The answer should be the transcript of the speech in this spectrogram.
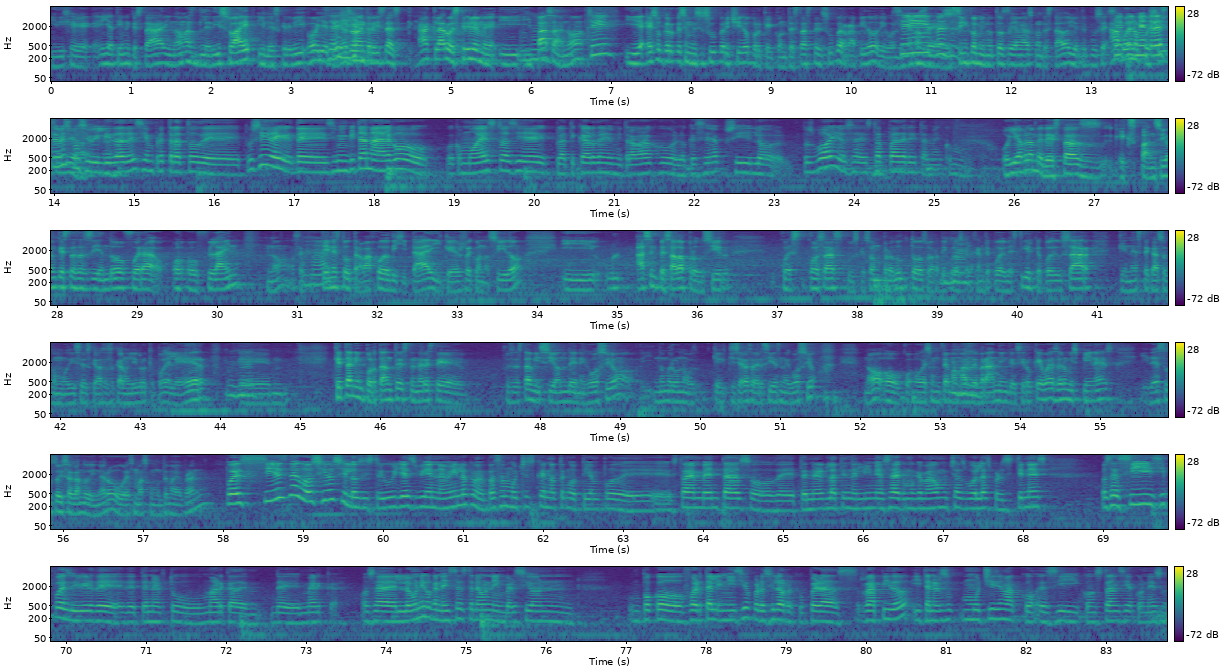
y dije, ella tiene que estar, y nada más le di swipe y le escribí, oye, te quiero una entrevista. ah, claro, escríbeme, y, pasa, ¿no? Sí. Y eso creo que se me hizo súper chido porque contestaste súper rápido, digo, en menos de pues cinco minutos ya me has contestado, y yo te puse, ah, sí, pues mientras esté mis posibilidades, siempre trato de, pues sí, de, de, si me invitan a algo como esto, así de platicar de mi trabajo o lo que sea, pues sí, lo, pues voy, o sea, está padre también como... Oye, háblame de esta expansión que estás haciendo fuera offline, ¿no? O sea, que tienes tu trabajo digital y que es reconocido y has empezado a producir pues, cosas pues, que son productos o artículos que la gente puede vestir, que puede usar, que en este caso, como dices, que vas a sacar un libro que puede leer. Em, ¿Qué tan importante es tener este pues esta visión de negocio, y número uno, que quisiera saber si es negocio, ¿no? O, es un tema más de branding, que decir, ok, voy a hacer mis pines y de esto estoy sacando dinero, o es más como un tema de branding? Pues si es negocio, si los distribuyes bien. A mí lo que me pasa mucho es que no tengo tiempo de estar en ventas o de tener la tienda en línea, o sea, como que me hago muchas bolas, pero si tienes... O sea, sí, sí puedes vivir de, de tener tu marca de, de merca. O sea, lo único que necesitas es tener una inversión un poco fuerte al inicio, pero sí lo recuperas rápido y tener muchísima sí, constancia con eso.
